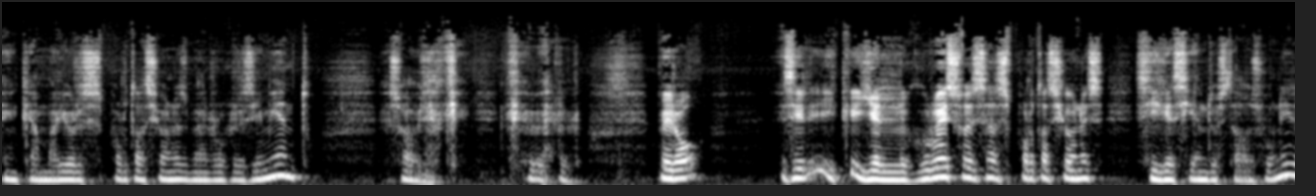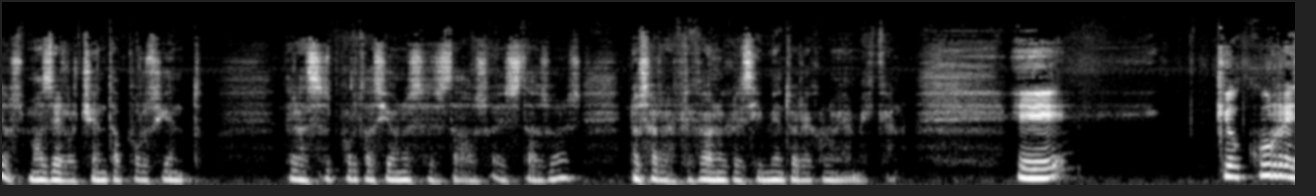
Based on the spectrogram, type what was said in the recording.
en que a mayores exportaciones menor crecimiento. Eso habría que, verlo. Pero, es decir, y el grueso de esas exportaciones sigue siendo Estados Unidos, más del 80% de las exportaciones de Estados, Estados Unidos no se ha reflejado en el crecimiento de la economía mexicana. Eh, ¿Qué ocurre,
